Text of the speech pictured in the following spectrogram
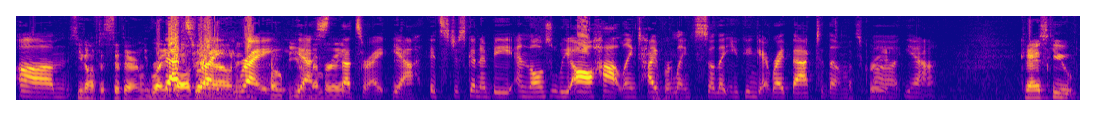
so you don't have to sit there and write it all That's right, down and right. hope you yes, remember it. that's right. Yeah. it's just going to be, and those will be all hot linked, hyperlinked, so that you can get right back to them. Mm-hmm. That's great. Uh, yeah. Can I ask you,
